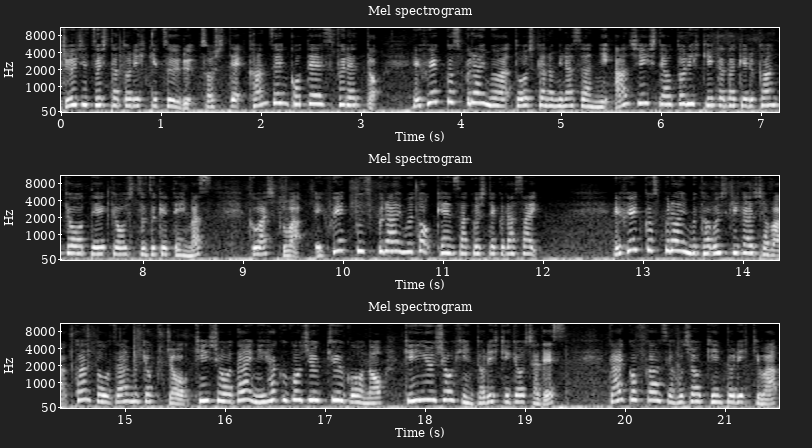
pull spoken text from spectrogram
充実した取引ツールそして完全固定スプレッド。FX プライムは投資家の皆さんに安心してお取引いただける環境を提供し続けています。詳しくは FX プライムと検索してください。FX プライム株式会社は関東財務局長金賞第259号の金融商品取引業者です。外国為替保証金取引は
